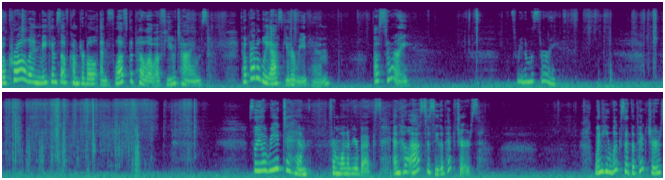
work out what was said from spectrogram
He'll crawl in, make himself comfortable, and fluff the pillow a few times. He'll probably ask you to read him a story. Let's read him a story. So you'll read to him from one of your books, and he'll ask to see the pictures. When he looks at the pictures,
